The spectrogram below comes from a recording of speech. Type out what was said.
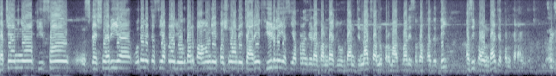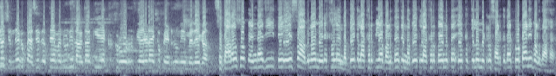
ਬੱਚਿਆਂ ਦੀਆਂ ਫੀਸਾਂ ਸਟੇਸ਼ਨਰੀ ਹੈ ਉਹਦੇ ਵਿੱਚ ਅਸੀਂ ਆਪਣਾ ਯੋਗਦਾਨ ਪਾਵਾਂਗੇ। ਪਸ਼ੂਆਂ ਦੇ ਚਾਰੇ ਫੀਡ ਲਈ ਅਸੀਂ ਆਪਣਾ ਜਿਹੜਾ ਬਣਦਾ ਯੋਗਦਾਨ ਜਿੰਨਾ ਸਾਨੂੰ ਪਰਮਾਤਮਾ ਨੇ ਸਮਰੱਥਾ ਦਿੱਤੀ ਅਸੀਂ ਪਾਉਣ ਦਾ ਯਤਨ ਕਰਾਂਗੇ। ਸਾਹਿਬ ਜਿੰਨੇ ਕੁ ਪੈਸੇ ਦਿੱਤੇ ਮੈਨੂੰ ਨਹੀਂ ਲੱਗਦਾ ਕਿ 1 ਕਰੋੜ ਰੁਪਇਆ ਜਿਹੜਾ ਇੱਕ ਪਿੰਡ ਨੂੰ ਵੀ ਮਿਲੇਗਾ। 1700 ਪਿੰਡ ਹੈ ਜੀ ਤੇ ਇਸ ਹਿਸਾਬ ਨਾਲ ਮੇਰੇ ਖਿਆਲ ਨਾਲ 90 ਕੁ ਲੱਖ ਰੁਪਇਆ ਬਣਦਾ ਤੇ 90 ਕੁ ਲੱਖ ਰੁਪਏ ਨਾਲ ਤਾਂ 1 ਕਿਲੋਮੀਟਰ ਸੜਕ ਦਾ ਟੋਟਾ ਨਹੀਂ ਬਣਦਾ ਹੈ।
